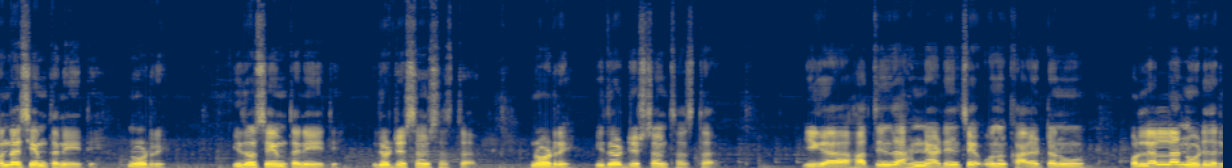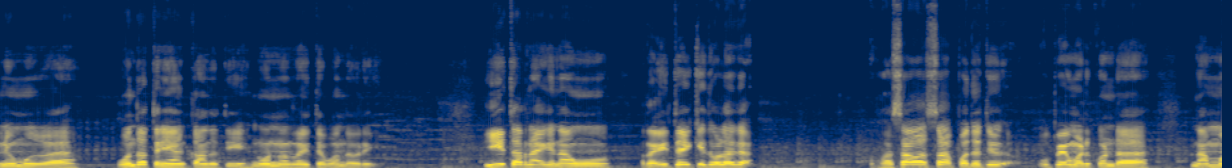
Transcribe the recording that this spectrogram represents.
ಒಂದೇ ಸೇಮ್ ತನಿ ಐತಿ, ನೋಡ್ರಿ. ಇದು ಸೇಮ್ ತಾನೇ ಐತಿ, ಇದು ಡಿಸ್ಟೆನ್ಸ್ ಹಸ್ತ. ನೋಡ್ರಿ, ಇದು ಡಿಸ್ಟೆನ್ಸ್ ಹಸ್ತ. ಈಗ ಹತ್ತರಿಂದ ಹನ್ನೆರಡು ಇಂಚ್ ಒಂದು ಕಾಲಿಟ್ಟನು ಅಲ್ಲೆಲ್ಲ ನೋಡಿದ್ರೆ ನಿಮಗೆ ಒಂದೇ ತನಿ ಹೆಂಗೆ ಕಾಣ್ತೈತಿ ನೋಡಿ ನನ್ನ ರೈತ ಬಂದವ್ರಿ. ಈ ಥರನಾಗಿ ನಾವು ರೈತಕಿದೊಳಗೆ ಹೊಸ ಹೊಸ ಪದ್ಧತಿ ಉಪಯೋಗ ಮಾಡಿಕೊಂಡು ನಮ್ಮ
